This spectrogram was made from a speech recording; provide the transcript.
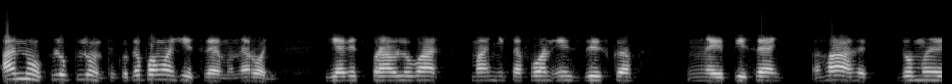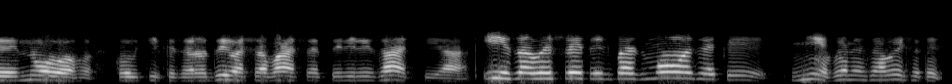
Ану, плюплюнтику, допоможіть своєму народі. Я відправлю ваш магнітофон із диском е, пісень Гаги до минулого, коли тільки зародилася ваша цивілізація. І залишитись без музики. Ні, ви не залишитесь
